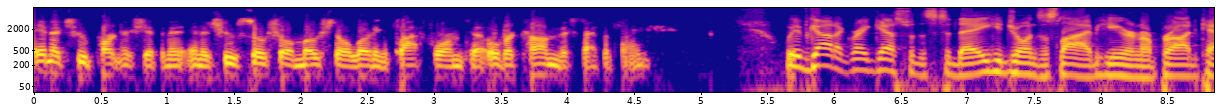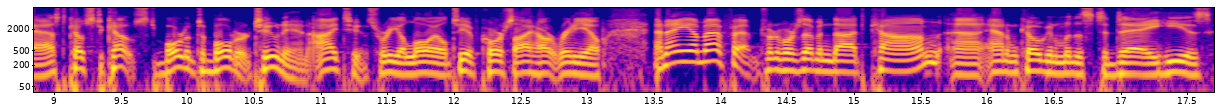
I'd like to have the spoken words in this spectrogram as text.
in a true partnership and in a true social emotional learning platform to overcome this type of thing. We've got a great guest with us today. He joins us live here in our broadcast, coast to coast, border to border, tune in, iTunes, Radio Loyalty, of course, iHeartRadio, and AMFM, 247.com. Uh, Adam Coughran with us today. He is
